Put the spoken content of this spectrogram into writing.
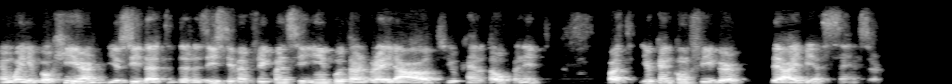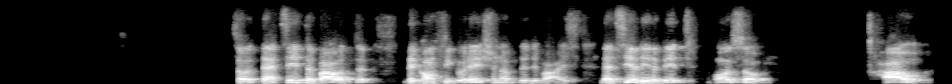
And when you go here, you see that the resistive and frequency input are grayed out. You cannot open it, but you can configure the IBS sensor. So that's it about the, configuration of the device. Let's see a little bit also how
